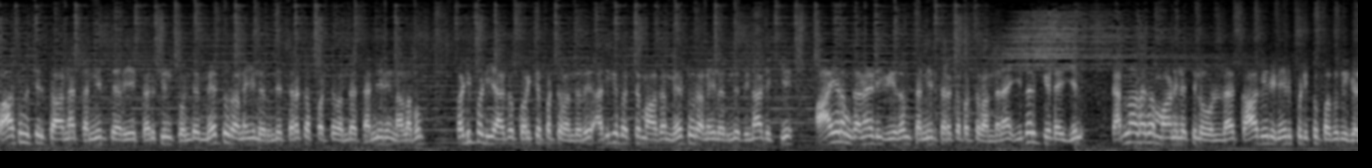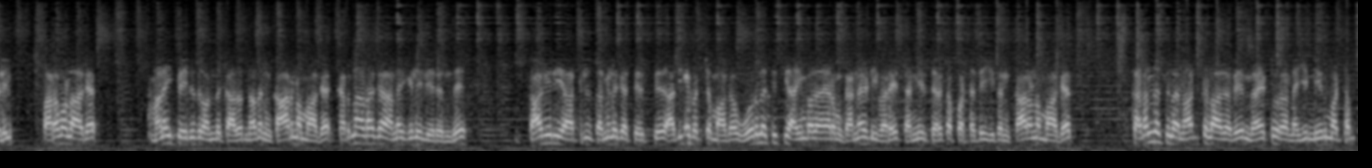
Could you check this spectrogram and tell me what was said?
பாசனத்திற்கான தண்ணீர் தேவையை கருத்தில் கொண்டு மேட்டூர் அணையிலிருந்து திறக்கப்பட்டு வந்த தண்ணீரின் அளவும் படிப்படியாக குறைக்கப்பட்டு வந்தது. அதிகபட்சமாக மேட்டூர் அணையிலிருந்து வினாடிக்கு ஆயிரம் கன அடி வீதம் தண்ணீர் திறக்கப்பட்டு வந்தன. இதற்கிடையில் கர்நாடக மாநிலத்தில் உள்ள காவிரி நீர்பிடிப்பு பகுதிகளில் பரவலாக மழை பெய்து வந்த அதன் காரணமாக கர்நாடக அணைகளில் இருந்து காவிரி ஆற்றில் தமிழகத்திற்கு அதிகபட்சமாக ஒரு லட்சத்தி ஐம்பதாயிரம் கன அடி வரை தண்ணீர் திறக்கப்பட்டது. இதன் காரணமாக கடந்த சில நாட்களாகவே மேட்டூர் அணையின் நீர்மட்டம்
